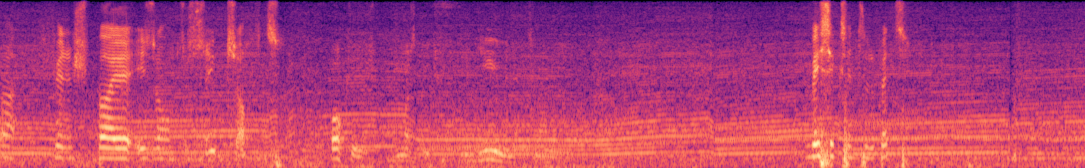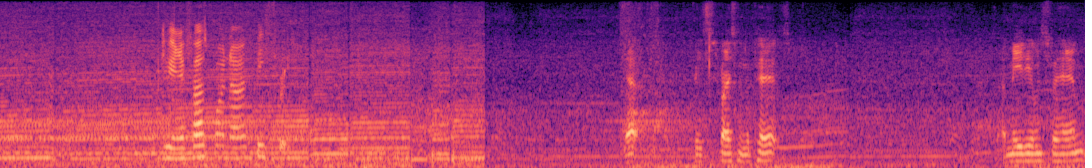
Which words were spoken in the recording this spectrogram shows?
Right, finish player is on to Soup Soft. Buckley must be fuming at the moment. V6 into the pits. Junior fast point now in P3. Yep. He's space in the pits. Uh, mediums for him.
